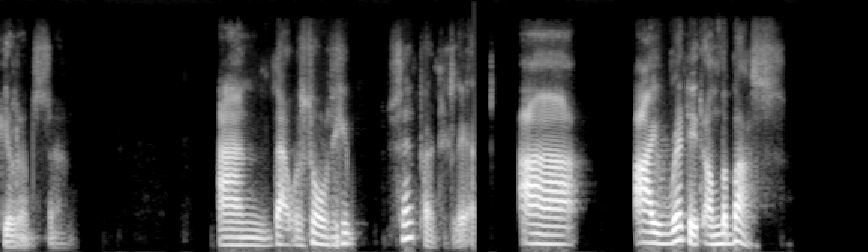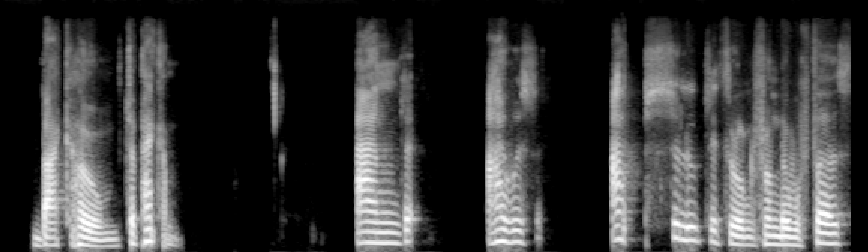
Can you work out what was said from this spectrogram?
Guildenstern." And that was all he said practically. Uh, I read it on the bus back home to Peckham. And I was absolutely thrilled from the first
